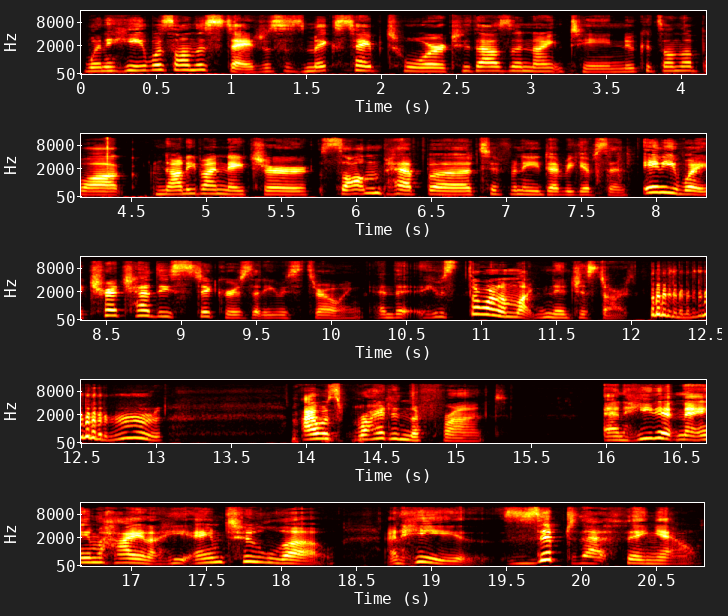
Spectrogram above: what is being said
When he was on the stage, this is Mixtape Tour 2019, New Kids on the Block, Naughty by Nature, Salt and Pepa, Tiffany, Debbie Gibson. Anyway, Treach had these stickers that he was throwing, and that he was throwing them like ninja stars. I was right in the front, and he didn't aim high enough. He aimed too low, and he zipped that thing out.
